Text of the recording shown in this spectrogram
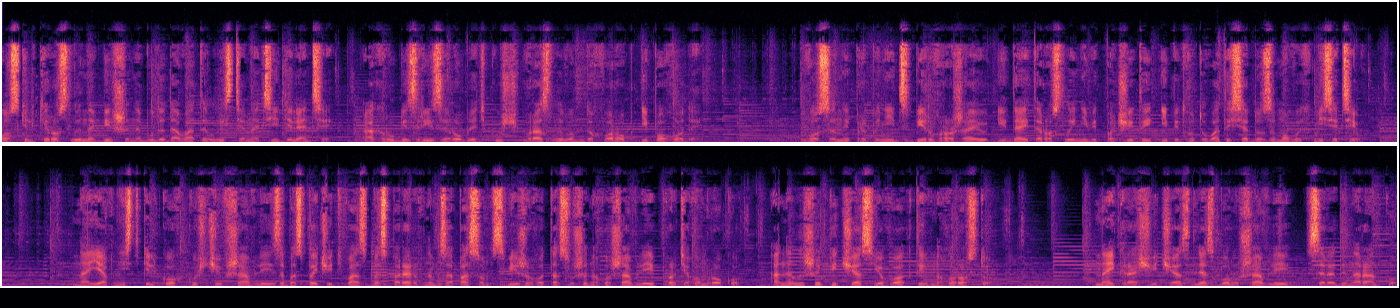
оскільки рослина більше не буде давати листя на цій ділянці, а грубі зрізи роблять кущ вразливим до хвороб і погоди. Восени припиніть збір врожаю і дайте рослині відпочити і підготуватися до зимових місяців. Наявність кількох кущів шавлії забезпечить вас безперервним запасом свіжого та сушеного шавлії протягом року, а не лише під час його активного росту. Найкращий час для збору шавлії середина ранку,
